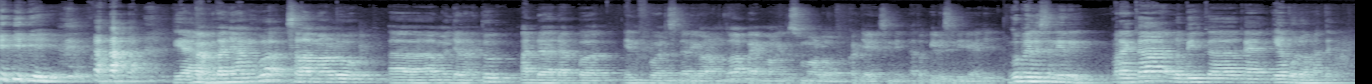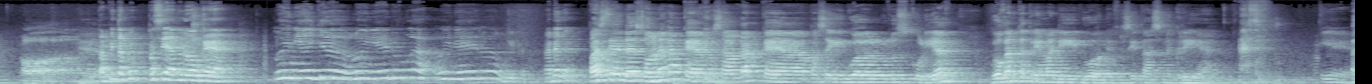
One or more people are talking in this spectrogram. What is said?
Iya. Nah pertanyaan gua selama lu uh, menjalani itu ada dapet influence dari orang tua apa emang itu semua lo kerjain sendiri atau pilih sendiri aja? gue pilih sendiri. Mereka lebih ke kayak ya bodo amat deh Oh. Iya. Tapi tapi pasti ada dong kayak lu ini aja, lu ini aja dong lah, lu ini aja dong gitu. Ada nggak? Pasti ada, soalnya kan kayak misalkan kayak pas lagi gue lulus kuliah, gue kan keterima di dua universitas negeri ya. Iya. ya.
